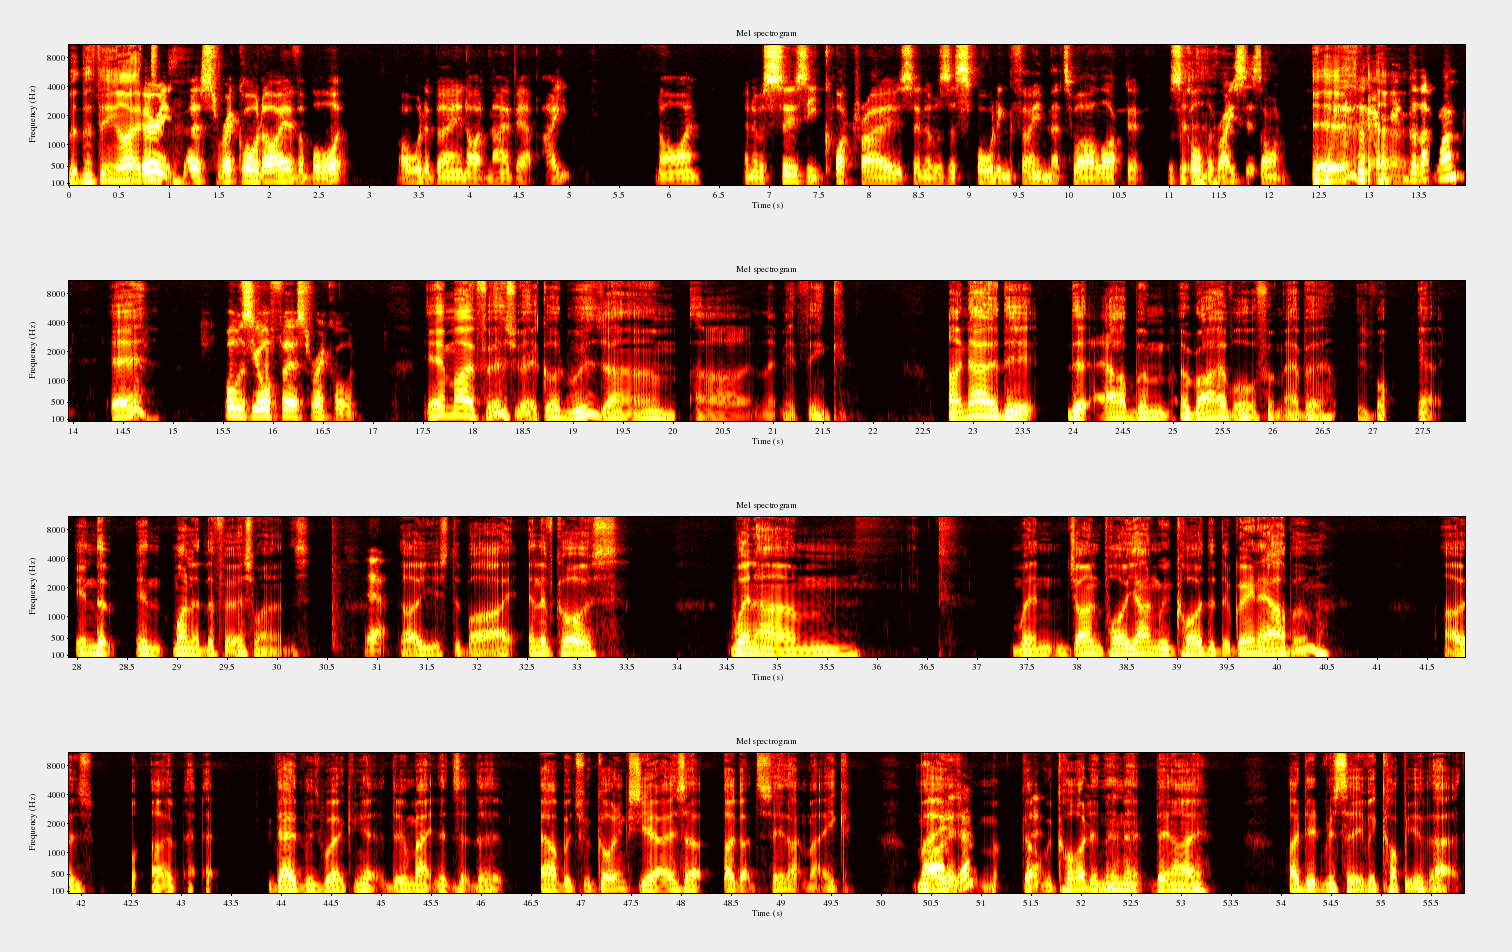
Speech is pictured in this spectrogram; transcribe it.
But the thing I the I very first record I ever bought, I would have been, I don't know, about eight, nine. and it was Suzi Quatro's, and it was a sporting theme. That's why I liked it. It was called "The Race Is On." Yeah. Remember that one? yeah. What was your first record? Yeah, my first record was um oh, let me think. I know the the album Arrival from ABBA was one, yeah, in the in one of the first ones Yeah, that I used to buy. And of course when um when John Paul Young recorded the Green album, I was I, uh, Dad was working at doing maintenance at the Albert's recording studio, so I got to see that make. Oh, Made, did ya? got Yeah. recorded, and then, then I I did receive a copy of that.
